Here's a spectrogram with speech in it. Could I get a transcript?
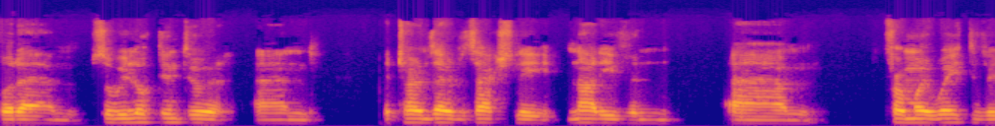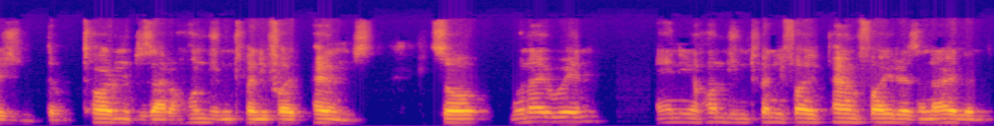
But um, so we looked into it, and it turns out it's actually not even um from my weight division. The tournament is at 125 pounds. So when I win, any 125 pound fighters in Ireland,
